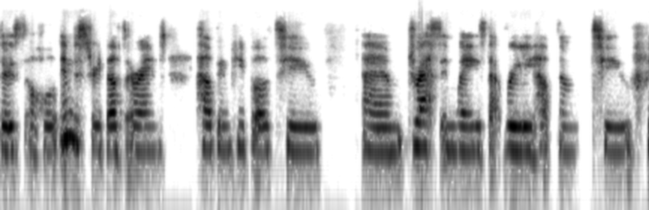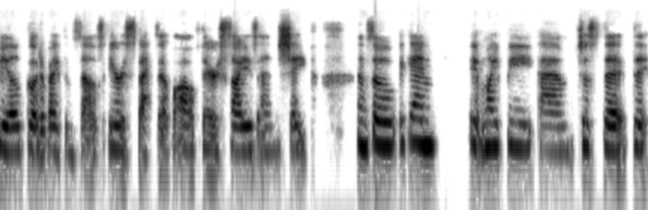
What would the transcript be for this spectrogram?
there's a whole industry built around helping people to um, dress in ways that really help them to feel good about themselves, irrespective of their size and shape. And so, again, it might be um, just the the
